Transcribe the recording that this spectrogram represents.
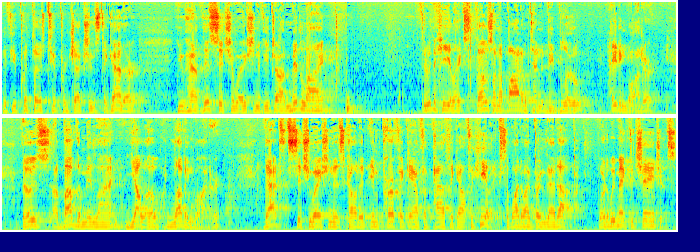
If you put those two projections together, you have this situation. If you draw a midline through the helix, those on the bottom tend to be blue, hating water. Those above the midline, yellow, loving water. That situation is called an imperfect amphipathic alpha helix. So why do I bring that up? Where do we make the changes?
